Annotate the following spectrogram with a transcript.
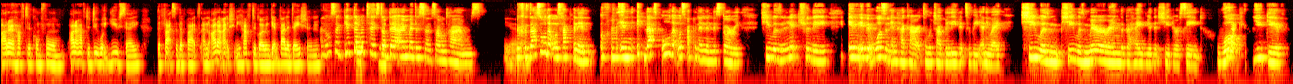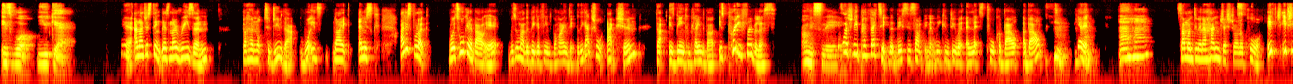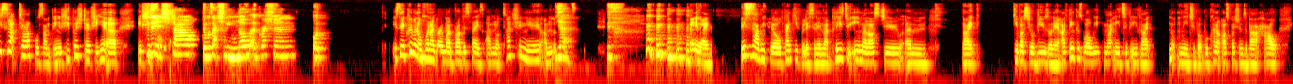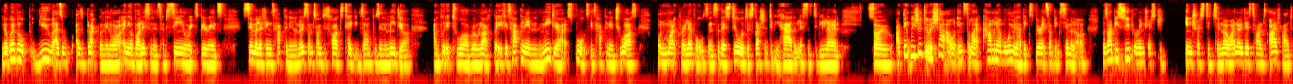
I don't have to conform. I don't have to do what you say. The facts are the facts. And I don't actually have to go and get validation. And also give them a taste of their own medicine sometimes. Yeah. Because that's all that was happening um, in, in that's all that was happening in this story. She was literally, if, if it wasn't in her character, which I believe it to be anyway, she was she was mirroring the behavior that she'd received. What exactly. you give is what you get. Yeah, and I just think there's no reason for her not to do that. What is like, and it's I just feel like we're talking about it, we're talking about the bigger themes behind it, but the actual action that is being complained about is pretty frivolous. Honestly, it's actually pathetic that this is something that we can do and let's talk about about. Hmm. Get it? Mm-hmm. Someone doing a hand gesture on a court. If if she slapped her up or something, if she pushed her, if she hit her, if she, she didn't shout, there was actually no aggression or. It's the equivalent of when I go in my brother's face. I'm not touching you. I'm not. Yeah. anyway, this is how we feel. Thank you for listening. Like, please do email us to um like give us your views on it. I think as well we might need to be like not need to, but we'll kind of ask questions about how, you know, whether you as as black women or any of our listeners have seen or experienced similar things happening. I know sometimes it's hard to take examples in the media and put it to our real life, but if it's happening in the media at sports, it's happening to us on micro levels. And so there's still a discussion to be had and lessons to be learned so I think we should do a shout out on Insta, like how many other women have experienced something similar? Because I'd be super interested interested to know. I know there's times I've had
